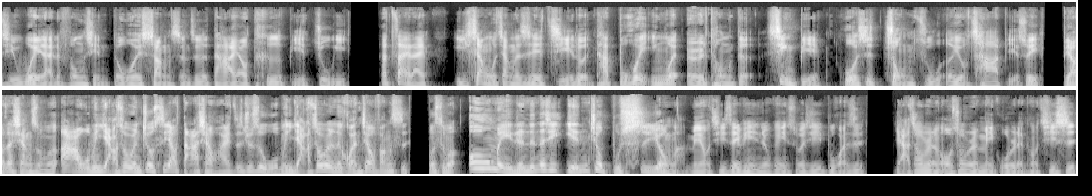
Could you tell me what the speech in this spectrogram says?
其实未来的风险都会上升，这个大家要特别注意。那再来，以上我讲的这些结论，它不会因为儿童的性别或者是种族而有差别，所以不要再想什么啊，我们亚洲人就是要打小孩，这就是我们亚洲人的管教方式。我什么欧美人的那些研究不适用了？没有，其实这篇研究跟你说，其实不管是亚洲人、欧洲人、美国人哦，其实。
